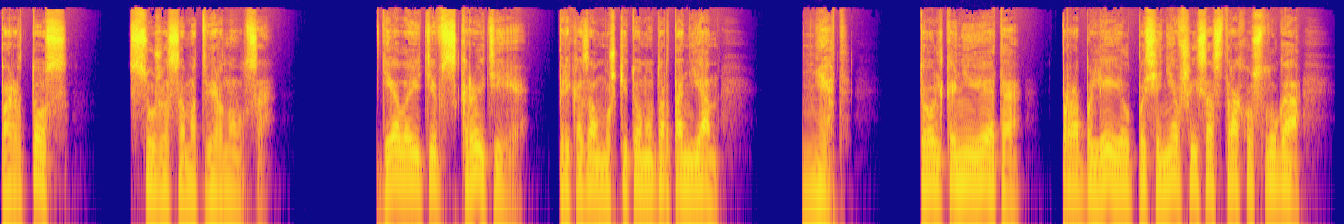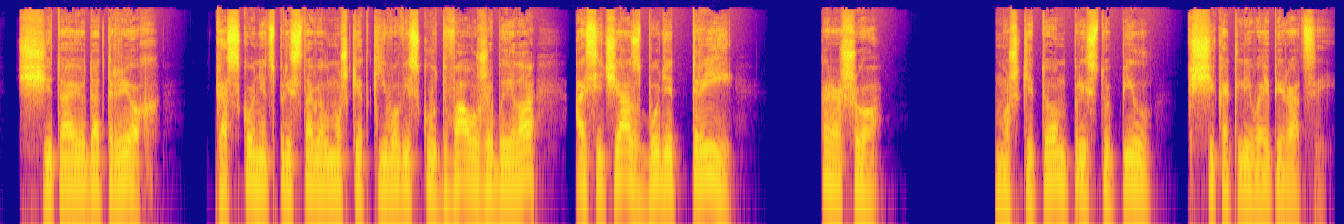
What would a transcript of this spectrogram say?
Портос с ужасом отвернулся. «Делайте вскрытие!» — приказал Мушкетону Д'Артаньян. «Нет, только не это!» — проблеял посиневший со страху слуга. «Считаю до трех!» Гасконец приставил мушкет к его виску. «Два уже было!» а сейчас будет три. Хорошо. Мушкетон приступил к щекотливой операции.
